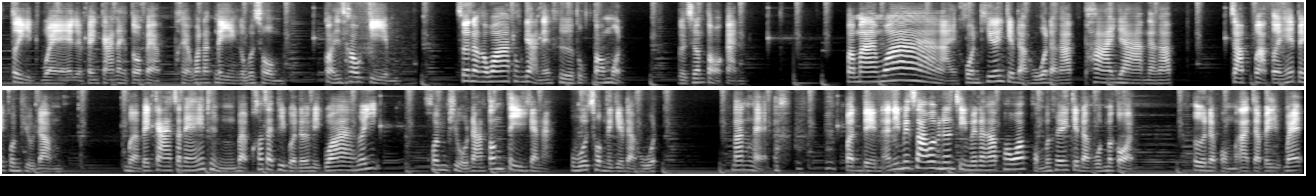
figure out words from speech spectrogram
สตรีทแวร์หรือเป็นการแต่งตัวแบบเรียกว่านักเลงคุณผู้ชม ก่อนที่จะเข้าเกม ซึ่งนะครับว่าทุกอย่างเนี่ยคือถูกต้องหมดหรือเชื่อมต่อกัน ประมาณว่าหลายคนที่เล่นเกมดาร์กวูดนะครับพยายามนะครับจะปรับตัวให้เป็นคนผิวดำเหมือนเป็นการแสดงให้ถึงแบบเข้าใจผิดกว่าเดิมอีกว่าเฮ้ยคนผิวดำต้องตีกันอะคุณผู้ชมในเกมดาร์กวูดนั่นแหละ ประเด็นอันนี้ไม่ทราบว่าเป็นเรื่องจริงไหมนะครับ เพราะว่าผมไม่เคยเล่นเกมดาร์กวูดมาก่อน เออแต่ผมอาจจะไปแวะ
